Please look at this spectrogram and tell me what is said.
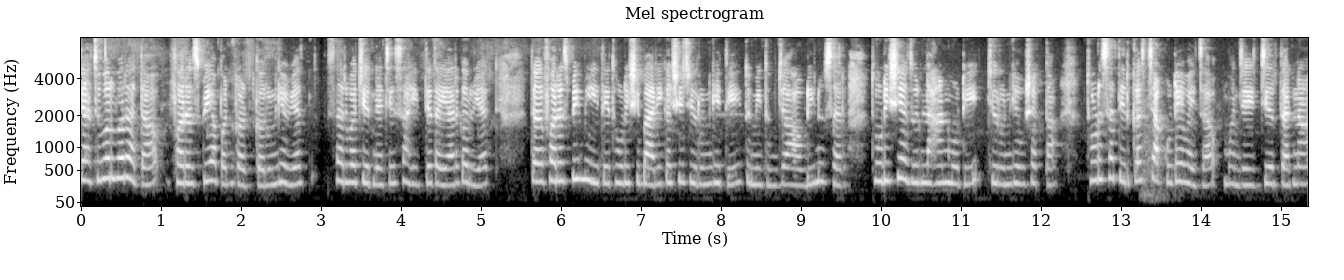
त्याचबरोबर आता फरसबी आपण कट करून घेऊयात. सर्व चिरण्याचे साहित्य तयार करूयात. तर फरसबी मी इथे थोडीशी बारीक अशी चिरून घेते. तुम्ही तुमच्या आवडीनुसार थोडीशी अजून लहान मोठी चिरून घेऊ शकता. थोडासा तिरकस चाकू ठेवायचा. म्हणजे चिरताना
